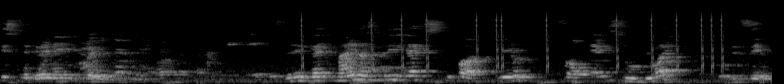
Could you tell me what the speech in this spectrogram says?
This is the grade 8 equation. Then you get minus 3x equal to 0. So x will be what? Will be 0.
